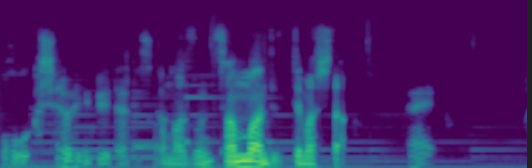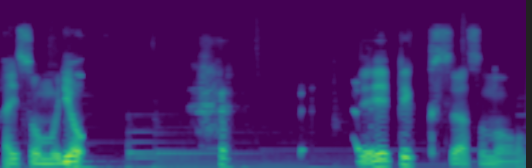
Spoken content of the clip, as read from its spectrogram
お、調べてくれたんですか？Amazon 3万で売ってました。はい。配送無料。で、Apex はその、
